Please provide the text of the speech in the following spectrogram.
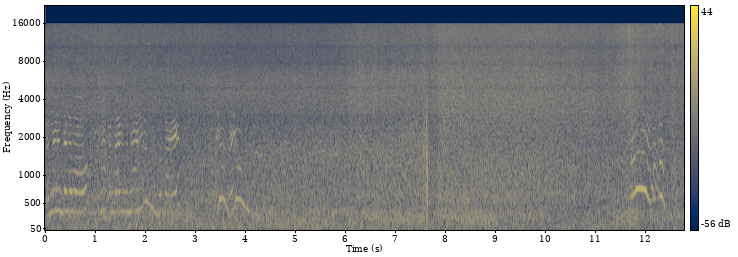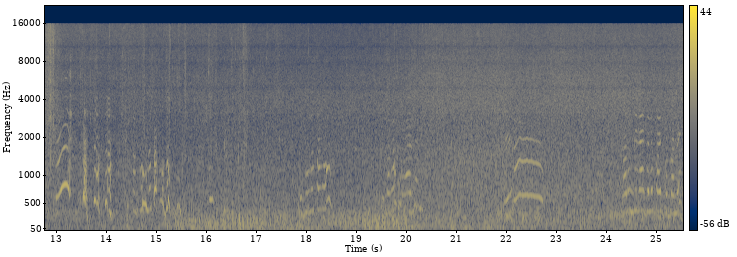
Ano yung dalawa oh? Anak, ang layo na yun, yung babae. Ayun, ayun. Ay, naka. Ah! Nagulat ako doon. Nagulat ako. Ang lakas ng alam. Ayan na. Parang dinadala tayo pabalik.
